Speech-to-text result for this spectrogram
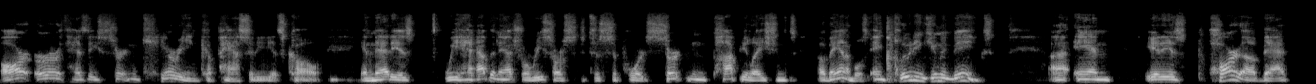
our earth has a certain carrying capacity, it's called, and that is we have the natural resources to support certain populations of animals, including human beings. Uh, and it is part of that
